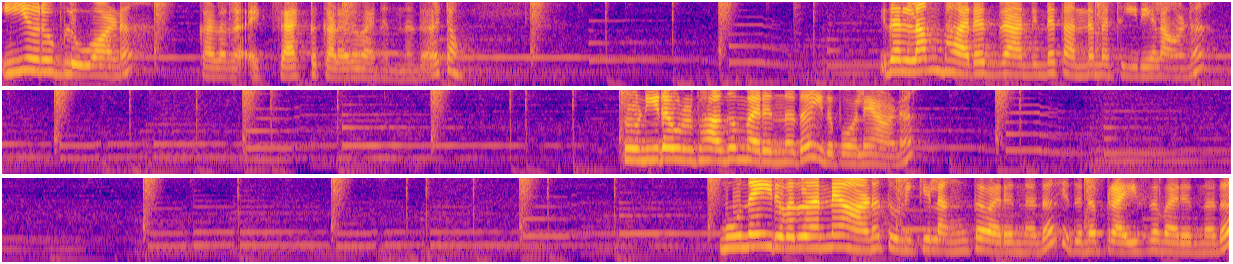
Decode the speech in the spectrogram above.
ഈ ഒരു ബ്ലൂ ആണ് കളർ എക്സാക്ട് കളർ വരുന്നത് കേട്ടോ. ഇതെല്ലാം ഭാരത് ബ്രാൻഡിന്റെ തന്നെ മെറ്റീരിയൽ ആണ്. തുണിയുടെ ഉൾഭാഗം വരുന്നത് ഇതുപോലെയാണ്. മൂന്ന് ഇരുപത് തന്നെയാണ് തുണിക്ക് ലെങ്ത് വരുന്നത്. ഇതിന് പ്രൈസ് വരുന്നത്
